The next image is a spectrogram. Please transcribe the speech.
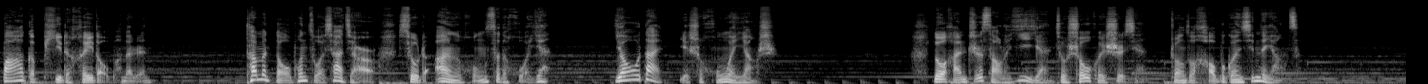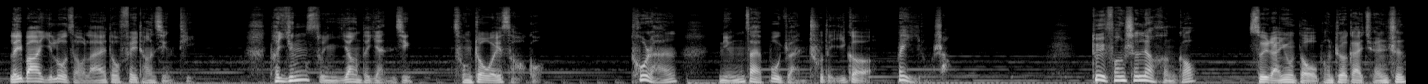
八个披着黑斗篷的人，他们斗篷左下角绣着暗红色的火焰，腰带也是红纹样式。洛寒只扫了一眼，就收回视线，装作毫不关心的样子。雷巴一路走来都非常警惕，他鹰隼一样的眼睛从周围扫过，突然凝在不远处的一个背影上。对方身量很高，虽然用斗篷遮盖全身，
